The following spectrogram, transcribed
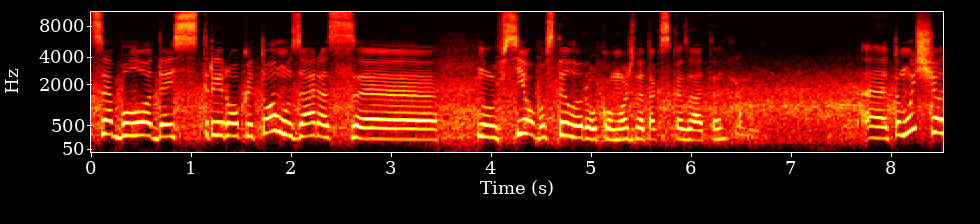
це було десь 3 роки тому. Зараз е, ну, всі опустили руку, можна так сказати. Е, Тому що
